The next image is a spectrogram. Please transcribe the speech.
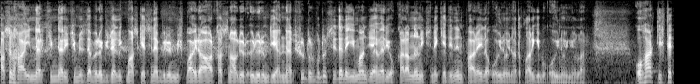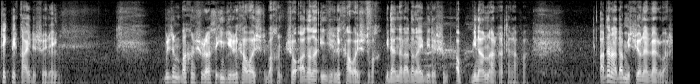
Asıl hainler kimler içimizde böyle güzellik maskesine bürünmüş bayrağı arkasına alıyor ölürüm diyenler şudur budur sizde de iman cevheri yok. Karanlığın içinde kedinin fareyle oyun oynadıkları gibi oyun oynuyorlar. O hard diskte tek bir kaydı söyleyeyim. Bizim bakın şurası İncirlik Hava Üssü bakın şu Adana İncirlik Hava Üssü bak. Bilenler Adana'yı bilir şu binanın arka tarafı. Adana'da misyonerler var.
